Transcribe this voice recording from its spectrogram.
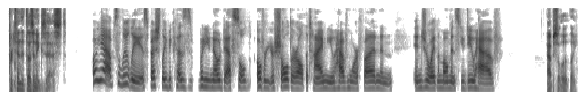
pretend it doesn't exist. Oh yeah, absolutely. Especially because when you know death's over your shoulder all the time, you have more fun and enjoy the moments you do have. Absolutely.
